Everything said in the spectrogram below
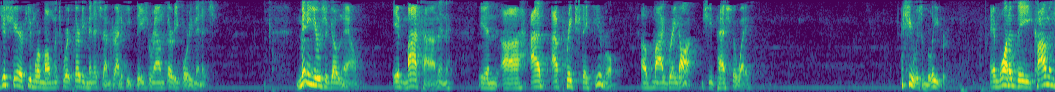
just share a few more moments. We're at 30 minutes, and I'm trying to keep these around 30, 40 minutes. Many years ago now, in my time, and in, uh, I, I preached a funeral of my great aunt. She passed away. She was a believer. And one of the common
